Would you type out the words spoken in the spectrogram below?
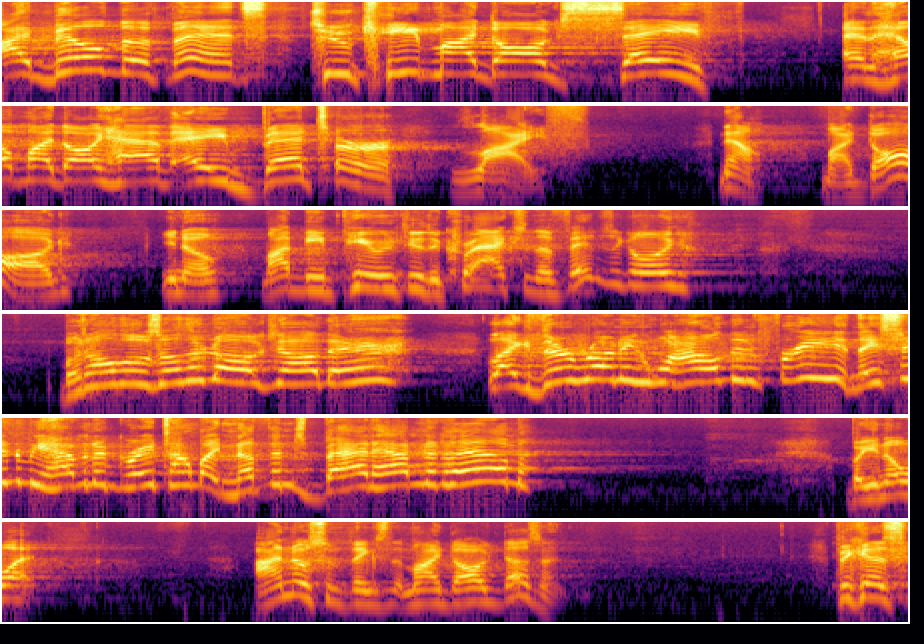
I build the fence to keep my dog safe and help my dog have a better life. Now, my dog, you know, might be peering through the cracks of the fence and going, but all those other dogs out there, like they're running wild and free and they seem to be having a great time, like nothing's bad happening to them. But you know what? I know some things that my dog doesn't. Because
